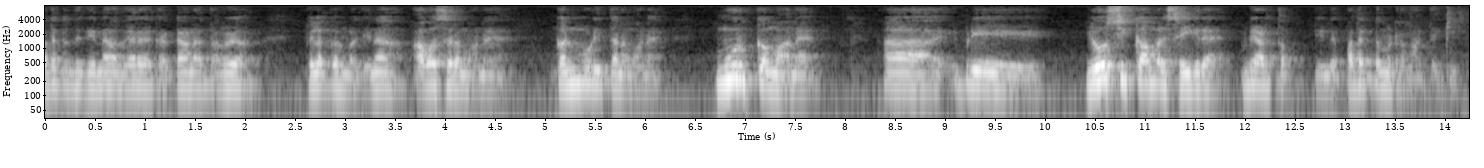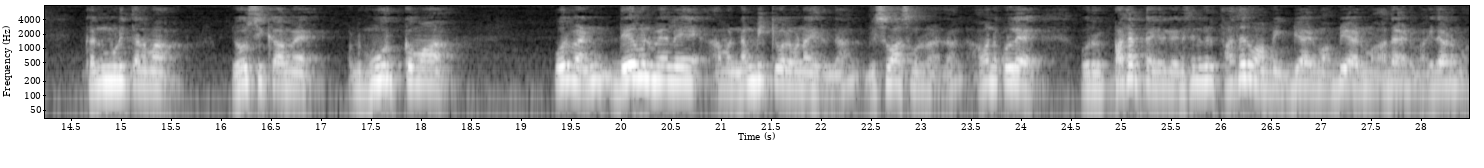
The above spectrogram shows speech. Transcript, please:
பதட்டத்துக்கு என்ன வேற கரெக்டான தமிழாக விளக்கம் பார்த்தீங்கன்னா அவசரமான கண்மூடித்தனமான மூர்க்கமான இப்படி யோசிக்காமல் செய்கிற இப்படி அர்த்தம். இந்த பதட்டம் என்ற வார்த்தைக்கு. கண்மூடித்தனமாக யோசிக்காம அப்படி மூர்க்கமாக ஒருவன் தேவன் மேலே அவன் நம்பிக்கை உள்ளவனாக இருந்தால் விசுவாசம் உள்ளவனாக இருந்தால் அவனுக்குள்ள ஒரு பதட்டம் இருக்கு. சில பேர் பதறுவான் அப்படி இப்படி ஆயிடுமா அப்படி ஆயிடுமா அதாயிடுமா இதாயிடுமா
